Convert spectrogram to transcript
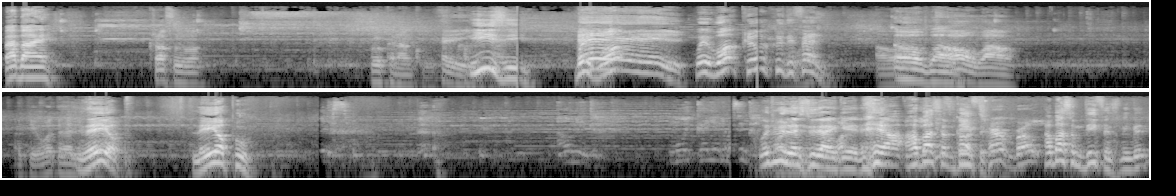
Bye bye. Crossover broken ankles. Hey. Easy. Wait, hey. what? Wait, what? Crook could defend. Oh. oh, wow. Oh, wow. Okay, what the hell is Layup. Lay up -oo. What do you mean let's do that again? How about some defense? Turn, bro. How about some defense, nigga?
